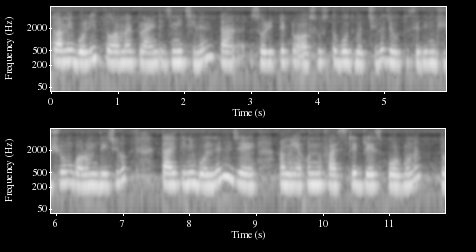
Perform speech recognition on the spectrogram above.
তো আমি বলি, তো আমার ক্লায়েন্ট যিনি ছিলেন, তার শরীরটা একটু অসুস্থ বোধ হচ্ছিল, যেহেতু সেদিন ভীষণ গরম দিয়েছিল। তাই তিনি বললেন যে, আমি এখন ফার্স্টে ড্রেস পরবো না। তো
